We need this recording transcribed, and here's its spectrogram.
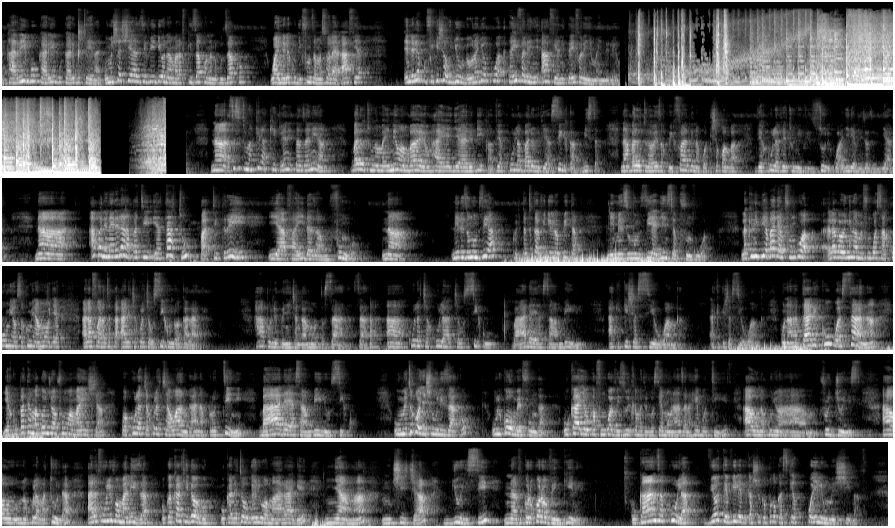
Karibu, karibu, karibu tena. Umesha share hizi video na marafiki zako na ndugu zako waendelee kujifunza masuala ya afya. Endelea kufikisha ujumbe. Unajua kuwa taifa lenye afya ni taifa lenye maendeleo. Na sisi tuna kila kitu, yani Tanzania bado tuna maeneo ambayo hayajaharibika, vyakula bado ni vya asili kabisa, na bado tunaweza kuhifadhi na kuhakikisha kwamba vyakula vyetu ni vizuri kwa ajili ya vizazi vijavyo. Na hapa ninaendelea na pati ya tatu, pati 3 ya faida za mfungo, na nilizungumzia katika video iliyopita, nimezungumzia jinsi ya kufungua. Lakini pia baada ya kufungua, labda wengine wamefungua saa kumi au saa kumi na moja alafu anataka ale chakula cha usiku ndo akalale. Hapo ndio penye changamoto sana sana. Ah, kula chakula cha usiku baada ya saa mbili, hakikisha sio wanga, hakikisha sio wanga. Kuna hatari kubwa sana ya kupata magonjwa ya mfumo wa maisha kwa kula chakula cha wanga na protini baada ya saa mbili usiku. Umetoka kwenye shughuli zako, ulikuwa umefunga, ukaja ukafungua vizuri, kama tulivyosema, unaanza na herbal teas au unakunywa um, fruit juice au unakula matunda, alafu ulivyomaliza ukakaa kidogo, ukaletea ugali wa maharage, nyama, mchicha, juisi na vikorokoro vingine, ukaanza kula, vyote vile vikashuka mpaka ukasikia kweli umeshiba.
